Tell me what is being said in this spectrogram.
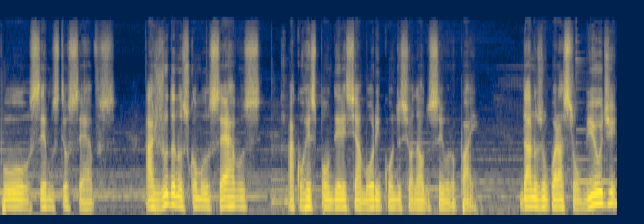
por sermos teus servos. Ajuda-nos como servos a corresponder esse amor incondicional do Senhor, ó Pai. Dá-nos um coração humilde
